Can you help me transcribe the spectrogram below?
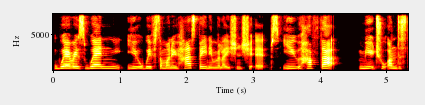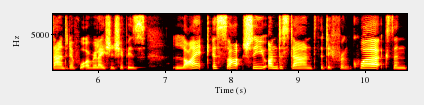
whereas when you're with someone who has been in relationships you have that mutual understanding of what a relationship is like as such. So you understand the different quirks, and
